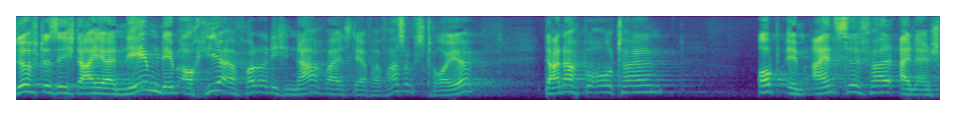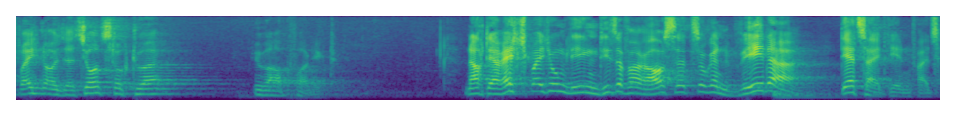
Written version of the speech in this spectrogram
dürfte sich daher neben dem auch hier erforderlichen Nachweis der Verfassungstreue danach beurteilen, ob im Einzelfall eine entsprechende Organisationsstruktur überhaupt vorliegt. Nach der Rechtsprechung liegen diese Voraussetzungen weder, derzeit jedenfalls,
